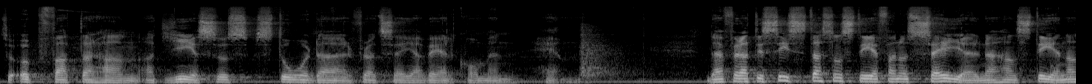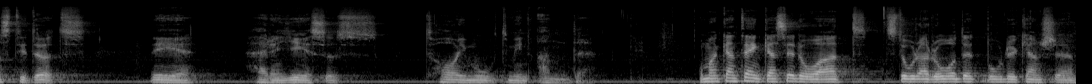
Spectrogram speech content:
så uppfattar han att Jesus står där för att säga välkommen hem. Därför att det sista som Stefanus säger när han stenas till döds, det är Herren Jesus, ta emot min ande. Och man kan tänka sig då att Stora rådet borde kanske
